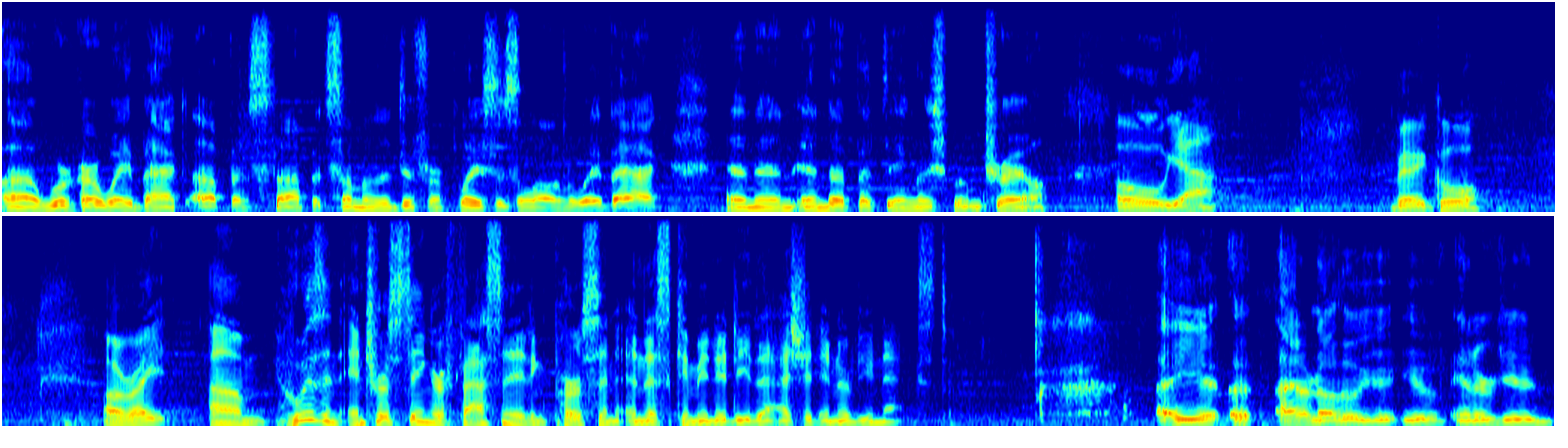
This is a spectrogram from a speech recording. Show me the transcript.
uh, work our way back up and stop at some of the different places along the way back, and then end up at the English Boom Trail. Oh yeah. Very cool. All right. Um, who is an interesting or fascinating person in this community that I should interview next? Uh, you, uh, I don't know who you, you've interviewed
